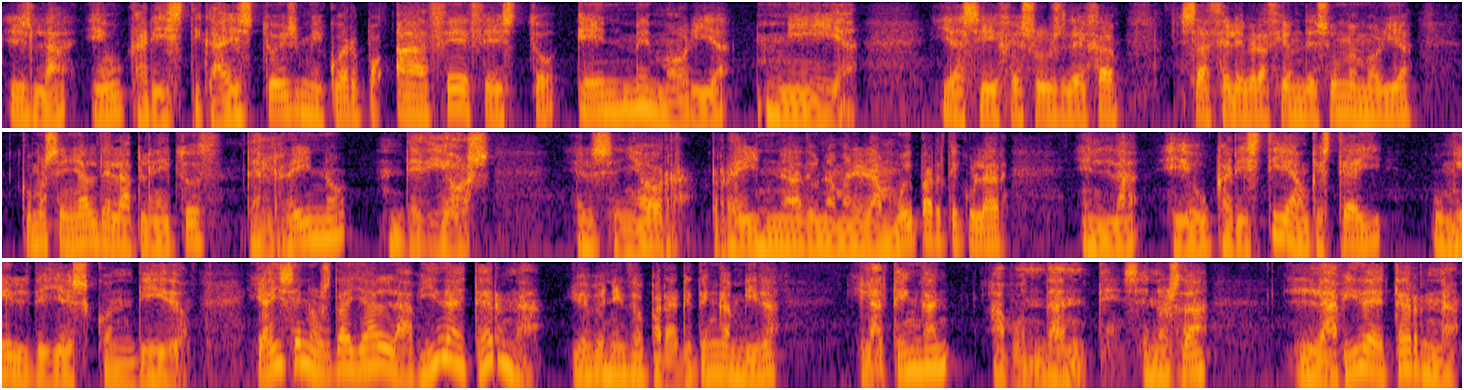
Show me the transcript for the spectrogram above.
es la eucarística. Esto es mi cuerpo, haced esto en memoria mía. Y así Jesús deja esa celebración de su memoria como señal de la plenitud del reino de Dios. El Señor reina de una manera muy particular en la Eucaristía, aunque esté ahí humilde y escondido. Y ahí se nos da ya la vida eterna. Yo he venido para que tengan vida y la tengan abundante. Se nos da la vida eterna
